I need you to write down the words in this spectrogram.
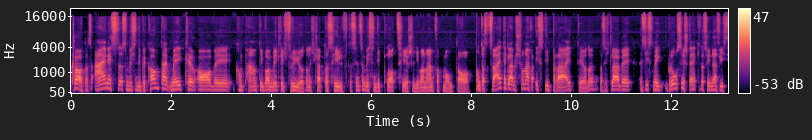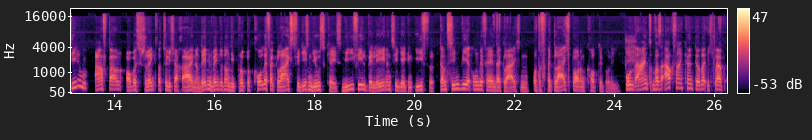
Klar, das eine ist so ein bisschen die Bekanntheit, Maker, Aave, Compound, die waren wirklich früh, oder? Und ich glaube, das hilft. Das sind so ein bisschen die Platzhirsche, die waren einfach mal da. Und das zweite, glaube ich, schon auch, ist die Breite, oder? Also ich glaube, es ist eine große Stärke, dass wir ein Ethereum aufbauen, aber es schränkt natürlich auch ein. Und eben, wenn du dann die Protokolle vergleichst für diesen Use Case, wie viel belehnen sie gegen Ether, dann sind wir ungefähr in der gleichen oder vergleichbaren Kategorie. Und eins, was auch sein könnte, oder ich glaube,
